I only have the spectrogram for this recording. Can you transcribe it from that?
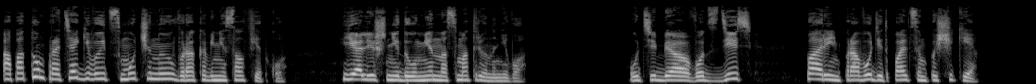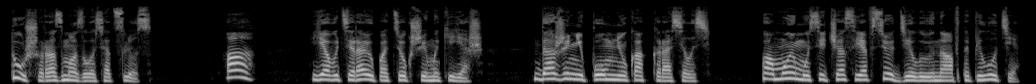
а потом протягивает смоченную в раковине салфетку. Я лишь недоуменно смотрю на него. «У тебя вот здесь Парень проводит пальцем по щеке. Тушь размазалась от слез. «А!» Я вытираю потекший макияж. Даже не помню, как красилась. По-моему, сейчас я все делаю на автопилоте,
